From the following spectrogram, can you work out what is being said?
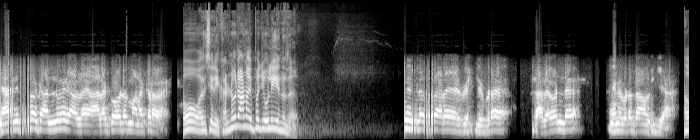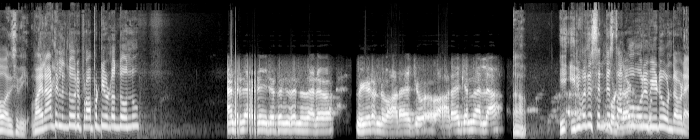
ഞാനിപ്പോ കണ്ണൂരാണ് ആലക്കോട് മണക്കടവ്. ഓ അത് ശരി. കണ്ണൂരാണോ ഇപ്പൊ ജോലി ചെയ്യുന്നത്? ഇല്ല സാറേ ഇവിടെ സ്ഥലമുണ്ട്. അങ്ങനെ ഇവിടെ താമസിക്കുക ഓ അത് ശരി. വയനാട്ടിൽ എന്തോ ഒരു പ്രോപ്പർട്ടി ഉണ്ടെന്ന് തോന്നുന്നു? നാട്ടിലെ ഒരു ഇരുപത്തഞ്ച് സെന്റ് സ്ഥലം വീടുണ്ട്. വാടകയ്ക്ക് വാടകയ്ക്കൊന്നുമല്ല. ആ. ഈ ഇരുപത് സെന്റ് സ്ഥലവും ഒരു വീടും ഉണ്ട് അവിടെ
